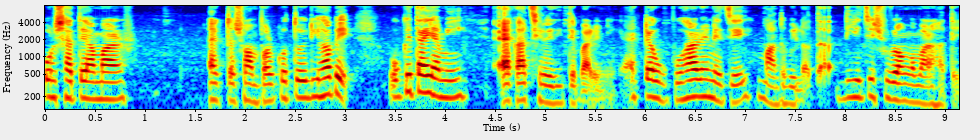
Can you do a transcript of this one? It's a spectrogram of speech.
ওর সাথে আমার একটা সম্পর্ক তৈরি হবে। ওকে তাই আমি একা ছেড়ে দিতে পারিনি। একটা উপহার এনেছে মাধবীলতা। দিয়েছে সুরঙ্গমার হাতে।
